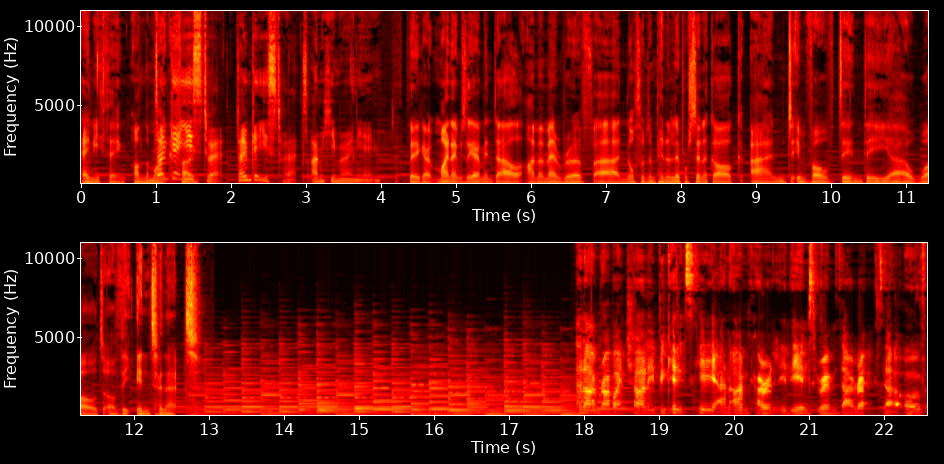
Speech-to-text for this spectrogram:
anything on the microphone. Don't get used to it. Don't get used to it. I'm humouring you. There you go. My name is Leo Mindell. I'm a member of uh, Northwood and Pinner Liberal Synagogue and involved in the uh, world of the internet. And I'm Rabbi Charlie Baginski, and I'm currently the interim director of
